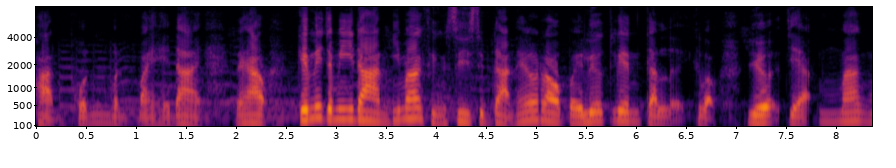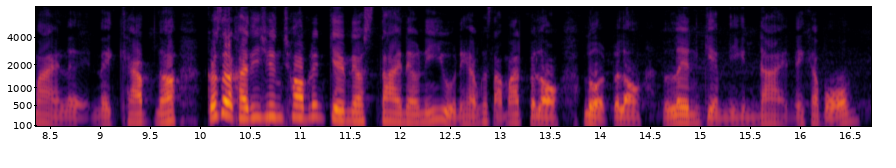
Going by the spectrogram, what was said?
ผ่านพ้นมันไปให้ได้นะครับเกมนี้จะมีด่านมีมากถึง 40 ด่านให้เราไปเลือกเล่นกันเลย คือแบบเยอะแยะมากมายเลยนะครับเนาะก็สำหรับใครที่ชื่นชอบเล่นเกมแนวสไตล์แนวนี้อยู่นะครับก็สามารถไปลองโหลดไปลองเล่นเกมนี้กันได้นะครับผม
